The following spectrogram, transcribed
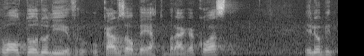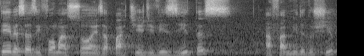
O autor do livro, o Carlos Alberto Braga Costa, ele obteve essas informações a partir de visitas à família do Chico.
